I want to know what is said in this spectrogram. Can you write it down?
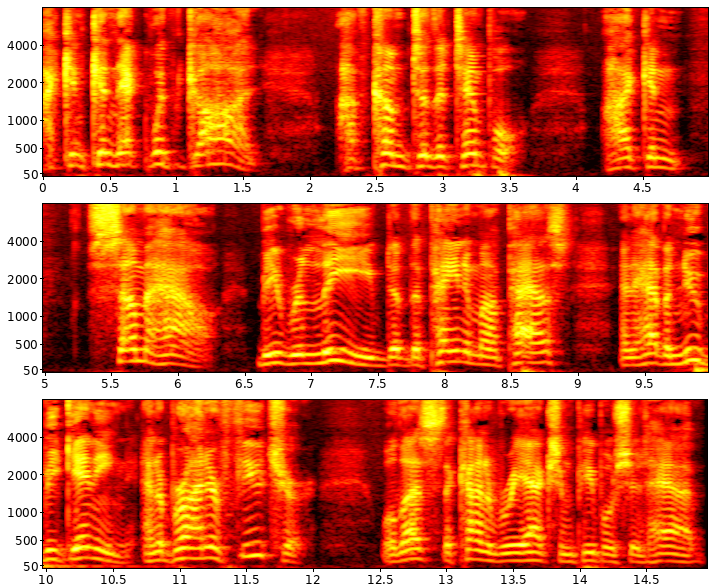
I can connect with God. I've come to the temple. I can somehow be relieved of the pain of my past and have a new beginning and a brighter future. Well, that's the kind of reaction people should have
